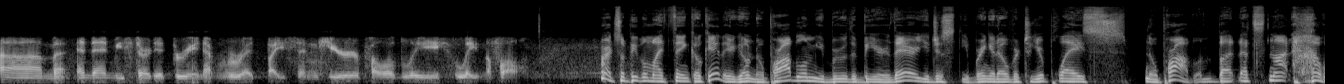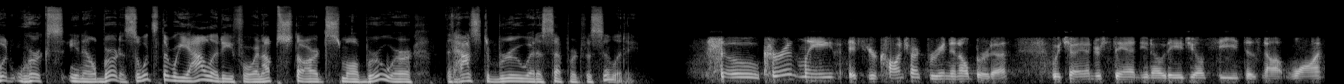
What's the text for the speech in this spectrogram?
um, and then we started brewing at Red Bison here probably late in the fall. Right, so people might think, okay, there you go, no problem. You brew the beer there, you just you bring it over to your place, no problem. But that's not how it works in Alberta. So what's the reality for an upstart small brewer that has to brew at a separate facility? So currently, if you're contract brewing in Alberta, which I understand, you know, the AGLC does not want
